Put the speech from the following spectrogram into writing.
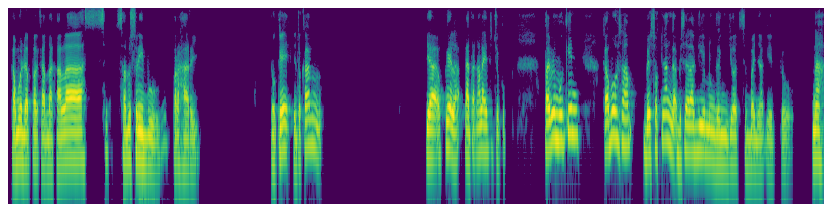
kamu dapat katakanlah 100.000 per hari. Oke, itu kan ya oke lah, katakanlah itu cukup. Tapi mungkin kamu besoknya nggak bisa lagi menggenjot sebanyak itu. Nah,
